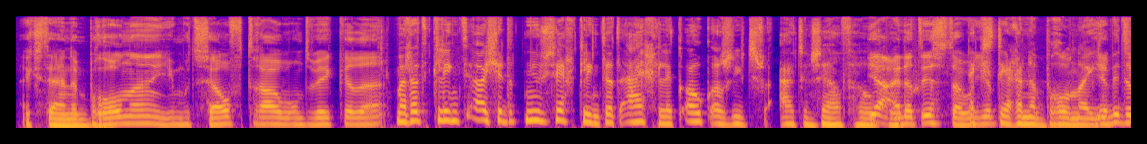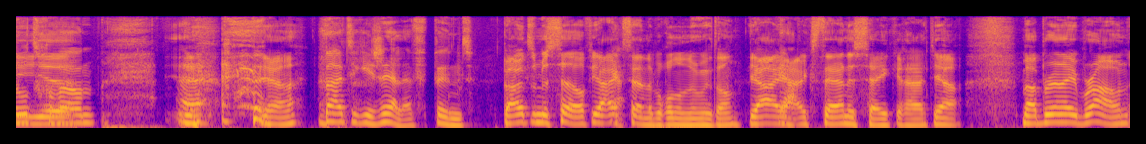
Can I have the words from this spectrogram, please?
externe bronnen. Je moet zelfvertrouwen ontwikkelen. Maar dat klinkt, als je dat nu zegt, klinkt dat eigenlijk ook als iets uit een zelfhulp. Ja, en dat is het ook. Externe bronnen. Je, bedoelt die, eh, gewoon eh, ja. buiten jezelf, punt. Buiten mezelf, ja, externe bronnen noem ik dan. Ja, ja, Ja. externe zekerheid, ja. Maar Brené Brown,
